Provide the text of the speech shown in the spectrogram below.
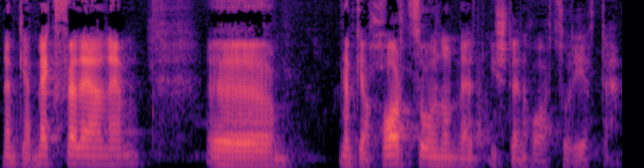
nem kell megfelelnem, nem kell harcolnom, mert Isten harcol értem.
